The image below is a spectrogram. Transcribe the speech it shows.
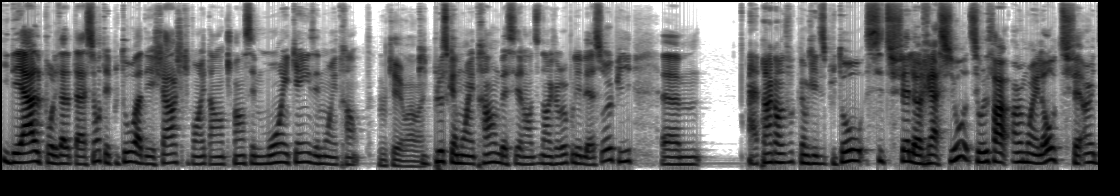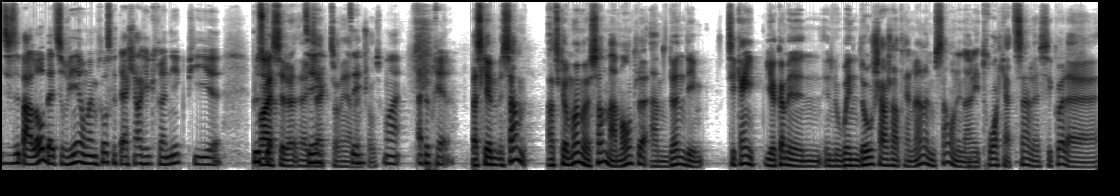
idéal pour les adaptations, tu es plutôt à des charges qui vont être entre, je pense, c'est moins 15 et moins 30. OK, ouais, ouais. Puis plus que moins 30, ben, c'est rendu dangereux pour les blessures. Puis euh, après, encore une fois, comme j'ai dit plus tôt, si tu fais le ratio, si au lieu de faire un moins l'autre, tu fais un divisé par l'autre, ben, tu reviens aux mêmes choses que ta charge chronique. Puis euh, plus ouais, que. c'est le- t'sais, exact, tu reviens à la même chose. Ouais, à peu près. Là. Parce que, me semble, en tout cas, moi, me semble, ma montre, là, elle me donne des. Tu sais, quand il y a comme une, une window charge d'entraînement, me semble, on est dans les 300-400. là. C'est quoi la.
